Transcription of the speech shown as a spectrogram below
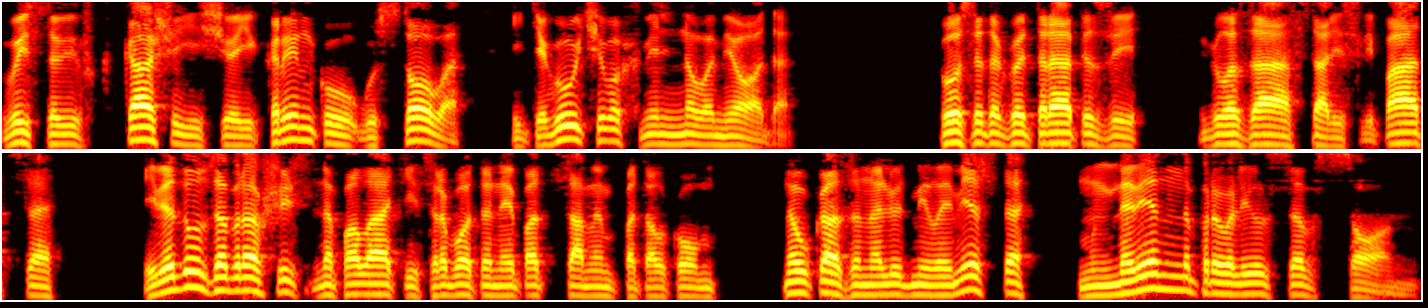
выставив к каше еще и крынку густого и тягучего хмельного меда. После такой трапезы глаза стали слепаться, и ведун, забравшись на палате, сработанное под самым потолком, на указанное Людмилой место, мгновенно провалился в сон.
